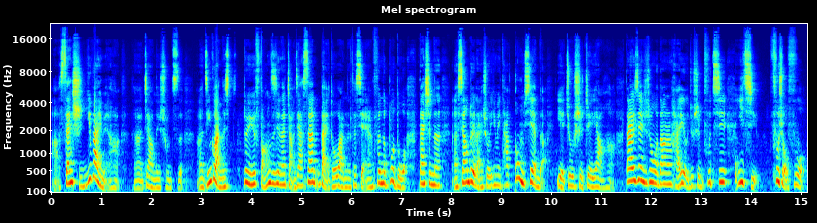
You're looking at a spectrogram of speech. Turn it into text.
啊三十一万元哈。呃，这样的数字，呃，尽管呢，对于房子现在涨价三百多万呢，它显然分的不多，但是呢，呃，相对来说，因为它贡献的也就是这样哈。当然，现实生活当中还有就是夫妻一起付首付，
